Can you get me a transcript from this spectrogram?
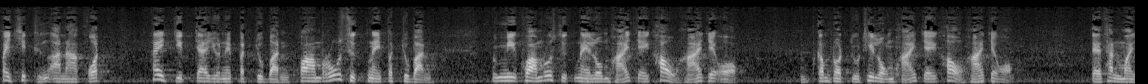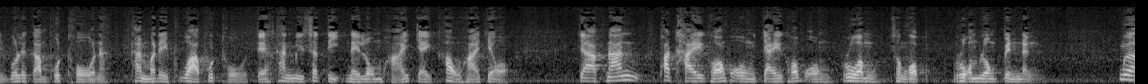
ไม่คิดถึงอนาคต ให้จิตใจอยู่ในปัจจุบันความรู้สึกในปัจจุบัน มีความรู้สึกในลมหายใจเข้าหายใจออกกำหนดอยู่ที่ลมหายใจเข้าหายใจออก แต่ท่านไม่บริกรรมพุทโธนะท่านไม่ได้ว่าพุทโธ แต่ท่านมีสติในลมหายใจเข้าหายใจออก จากนั้นพระไทยของพระองค์ใจของพระองค์ รวมสงบรวมลงเป็นหนึ่ง เมื่อ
